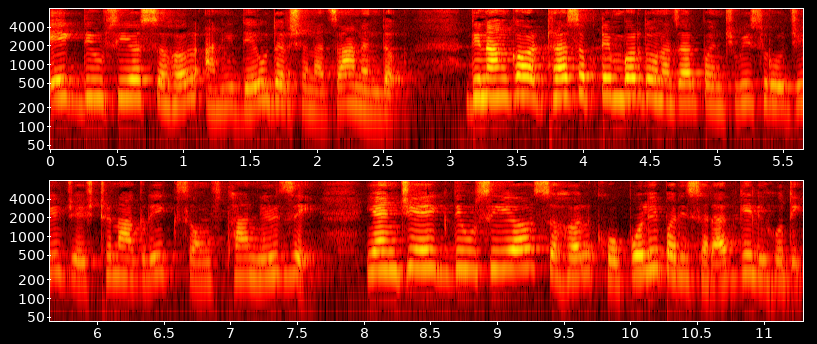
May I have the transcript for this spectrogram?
एक दिवसीय सहल आणि देवदर्शनाचा आनंद. दिनांक अठरा सप्टेंबर दोन हजार पंचवीस रोजी ज्येष्ठ नागरिक संस्था निळजे यांची एक दिवसीय सहल खोपोली परिसरात गेली होती.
